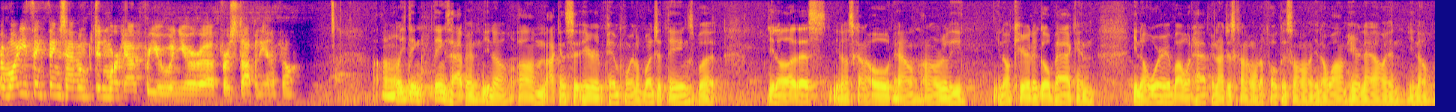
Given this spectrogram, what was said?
And why do you think things haven't didn't work out for you in your uh, first stop in the NFL? I don't really think things happen. You know, um, I can sit here and pinpoint a bunch of things, but you know that's you know it's kind of old now. I don't really you know care to go back and you know worry about what happened. I just kind of want to focus on you know why I'm here now and you know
